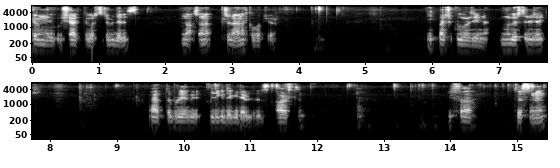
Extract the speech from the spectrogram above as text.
Türevini bu işaretle gösterebiliriz. Bundan sonra tırnağını kapatıyorum. İlk başta kullanıcı bunu gösterecek. Veyahut da buraya bir bilgi de girebiliriz. Artı ifadesinin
